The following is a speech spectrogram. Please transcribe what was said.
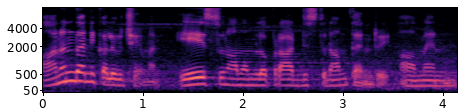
ఆనందాన్ని కలుగు చేయమని ఏ సునామంలో ప్రార్థిస్తున్నాం తండ్రి. ఆమెన్.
